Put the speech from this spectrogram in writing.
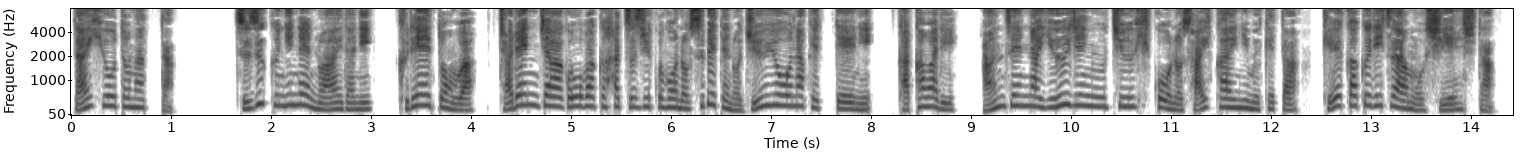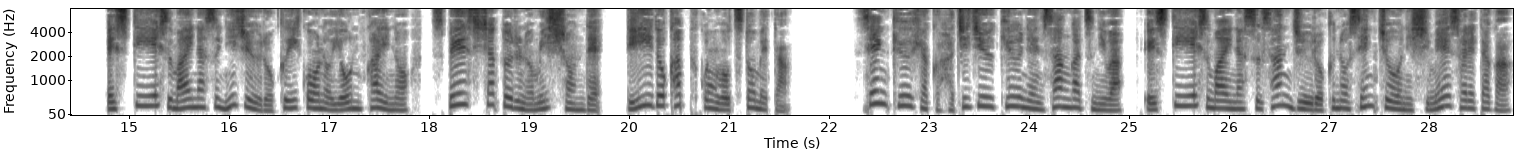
代表となった。続く2年の間に、クレイトンは、チャレンジャー号爆発事故後のすべての重要な決定に関わり、安全な有人宇宙飛行の再開に向けた計画立案を支援した。STS-26 以降の4回のスペースシャトルのミッションでリードカプコンを務めた。1989年3月には STS-36 の船長に指名されたが、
